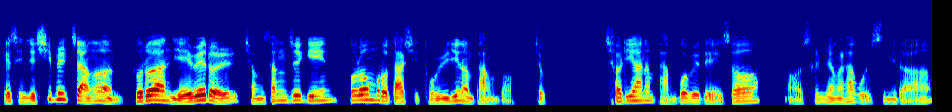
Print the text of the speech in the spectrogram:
그래서 이제 11장은 그러한 예외를 정상적인 흐름으로 다시 돌리는 방법, 즉 처리하는 방법에 대해서 어, 설명을 하고 있습니다.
